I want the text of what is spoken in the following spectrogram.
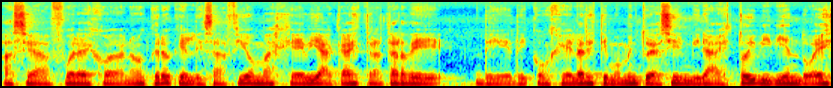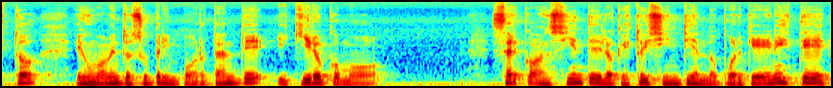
hacia fuera de joda, ¿no? Creo que el desafío más heavy acá es tratar de, de, congelar este momento y decir, mira, estoy viviendo esto, es un momento súper importante y quiero como ser consciente de lo que estoy sintiendo, porque en, este,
